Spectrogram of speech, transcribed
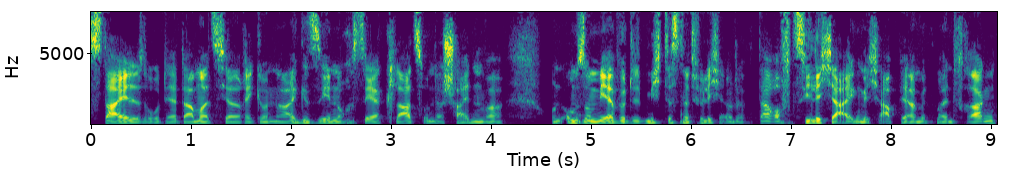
Style, so, der damals ja regional gesehen noch sehr klar zu unterscheiden war. Und umso mehr würde mich das natürlich, oder darauf ziele ich ja eigentlich ab, ja, mit meinen Fragen,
